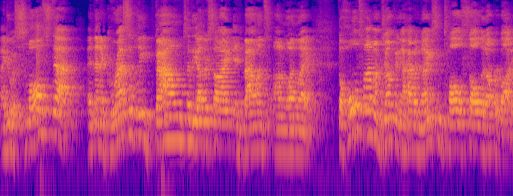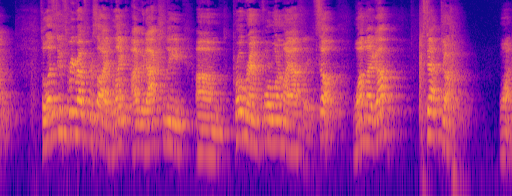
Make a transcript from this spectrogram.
I do a small step and then aggressively bound to the other side and balance on one leg. The whole time I'm jumping, I have a nice and tall, solid upper body. So let's do three reps per side like I would actually um, program for one of my athletes. So one leg up, step, jump. One,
